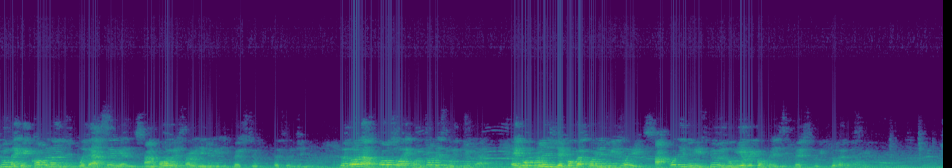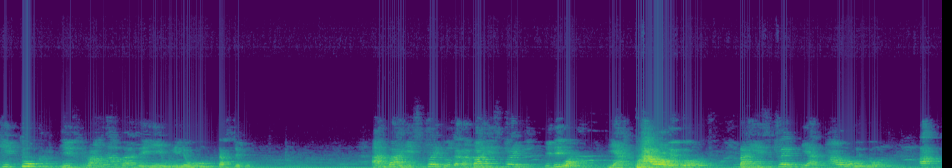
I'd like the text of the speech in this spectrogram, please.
do make a covenant with the Assyrians, and oil is carried into Egypt. Verse 2. Let's continue. The Lord has also a controversy with Judah, and will punish Jacob according to his ways. According to his doings will he recompense it. Verse 3. Look at verse 3. He took his brother by the heel in the womb. That's Jacob. And by his strength, look at that, by his strength, he did what? He had power with God. By his strength, he had power with God. Ah,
